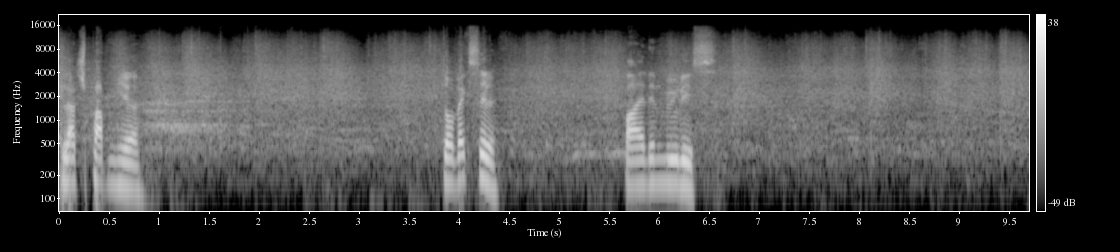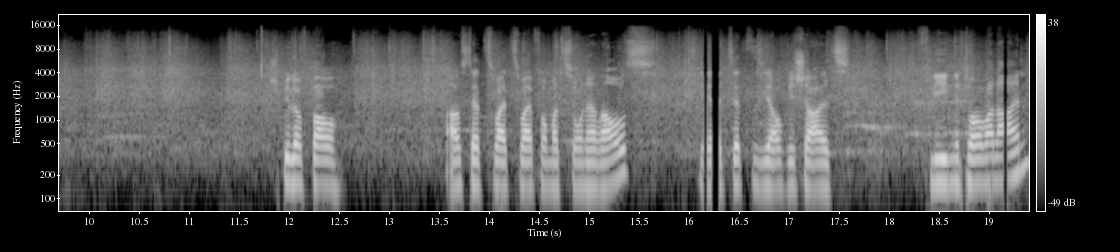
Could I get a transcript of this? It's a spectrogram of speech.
Klatschpappen hier. So, Wechsel bei den Mühlis. Spielaufbau aus der 2-2-Formation heraus. Jetzt setzen sie auch Rischer als fliegende Torwart ein.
